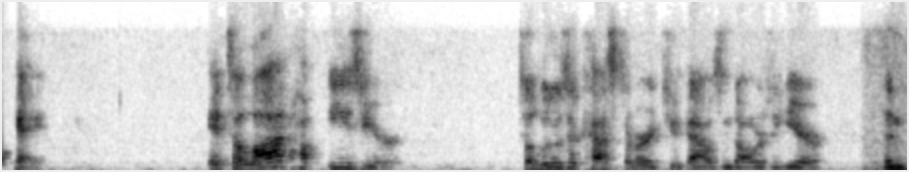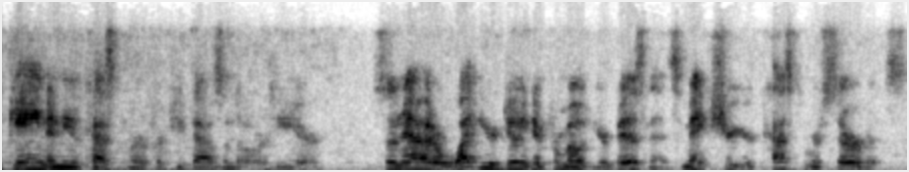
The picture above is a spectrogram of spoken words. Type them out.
Okay. It's a lot easier to lose a customer at $2,000 a year than gain a new customer for $2,000 a year. So no matter what you're doing to promote your business, make sure your customer service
